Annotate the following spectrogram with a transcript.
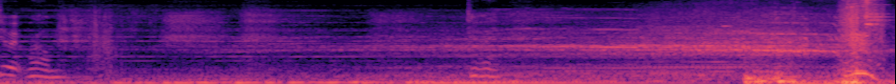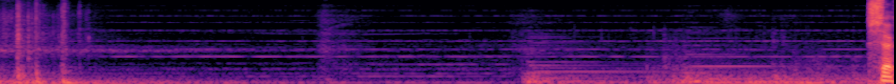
Do it, Roman. Jeszcze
